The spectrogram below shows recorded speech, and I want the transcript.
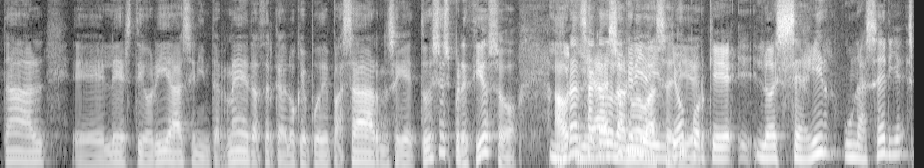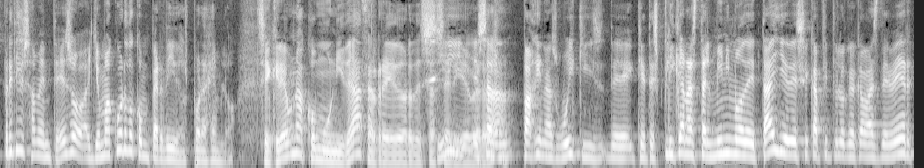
tal, eh, lees teorías en internet acerca de lo que puede pasar, no sé qué. Todo eso es precioso. Y- Ahora han y a sacado eso la nueva ir serie. Yo porque eh, lo es seguir una serie es precisamente eso. Yo me acuerdo con Perdidos, por ejemplo. Se crea una comunidad alrededor de esa Sí, serie, ¿verdad? esas páginas wikis de, que te explican hasta el mínimo detalle de ese capítulo que acabas de ver,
